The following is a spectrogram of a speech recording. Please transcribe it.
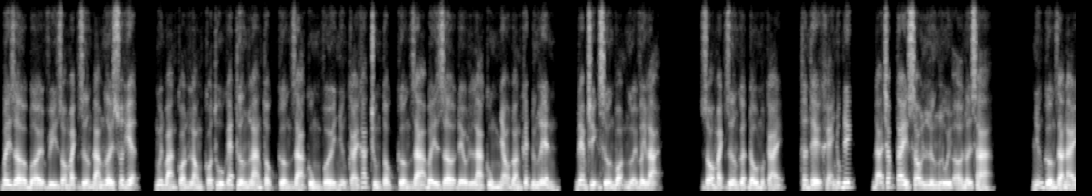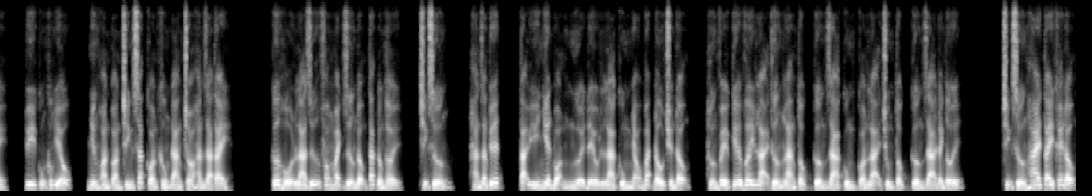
Bây giờ bởi vì gió mạch dương đám người xuất hiện, nguyên bản còn lòng có thù ghét thương lang tộc cường giả cùng với những cái khác chủng tộc cường giả bây giờ đều là cùng nhau đoàn kết đứng lên, đem trịnh sướng bọn người vây lại. Gió mạch dương gật đầu một cái, thân thể khẽ nhúc ních đã chắp tay sau lưng lui ở nơi xa. Những cường giả này, tuy cũng không yếu, nhưng hoàn toàn chính xác còn không đáng cho hắn ra tay cơ hồ là giữ phong mạch dương động tác đồng thời, trịnh sướng, hàn giang tuyết tại ý nhiên bọn người đều là cùng nhau bắt đầu chuyển động, hướng về kia vây lại thương lang tộc cường giả cùng còn lại chủng tộc cường giả đánh tới. Trịnh sướng hai tay khẽ động,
